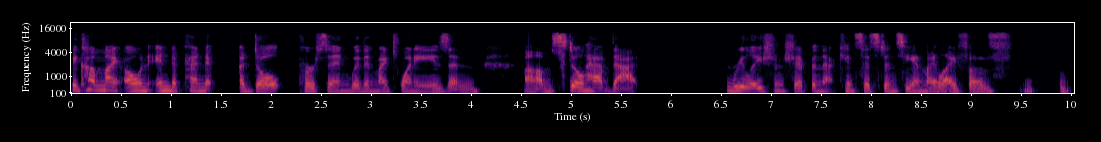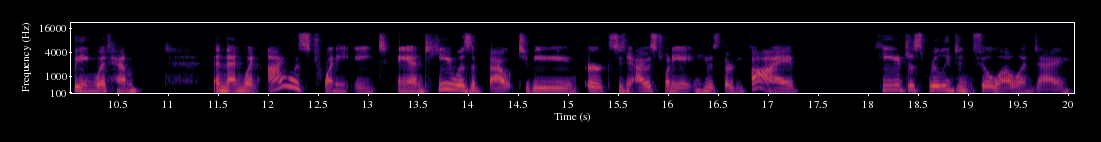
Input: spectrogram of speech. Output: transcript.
become my own independent adult person within my 20s and um, still have that relationship and that consistency in my life of being with him. And then when I was 28 and he was about to be, or excuse me, I was 28 and he was 35, he just really didn't feel well one day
